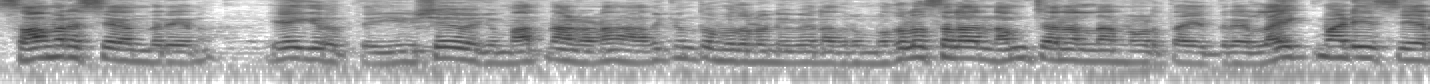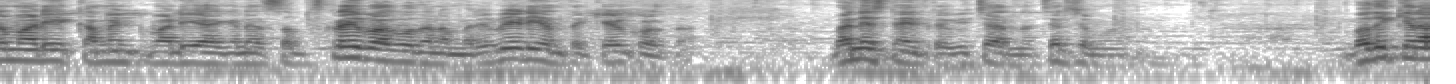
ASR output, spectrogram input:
ಸಾಮರಸ್ಯ ಅಂದರೇನು? ಹೇಗಿರುತ್ತೆ ಈ ವಿಷಯವಾಗಿ ಮಾತನಾಡೋಣ. ಅದಕ್ಕಿಂತ ಮೊದಲು ನೀವೇನಾದರೂ ಮೊದಲ ಸಲ ನಮ್ಮ ಚಾನಲ್ನ ನೋಡ್ತಾ ಇದ್ದರೆ ಲೈಕ್ ಮಾಡಿ ಶೇರ್ ಮಾಡಿ ಕಮೆಂಟ್ ಮಾಡಿ ಹಾಗೆಯೇ ಸಬ್ಸ್ಕ್ರೈಬ್ ಆಗೋದನ್ನು ಮರಿಬೇಡಿ ಅಂತ ಕೇಳ್ಕೊಳ್ತಾ. ಬನ್ನಿ ಸ್ನೇಹಿತರೆ, ವಿಚಾರನ ಚರ್ಚೆ ಮಾಡೋಣ. ಬದುಕಿನ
